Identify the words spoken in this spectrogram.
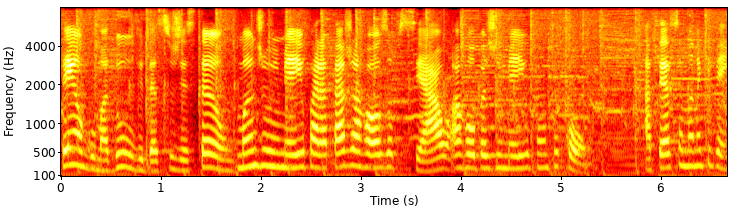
Tem alguma dúvida, sugestão? Mande um e-mail para tajarosaoficial.gmail.com. Até a semana que vem.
